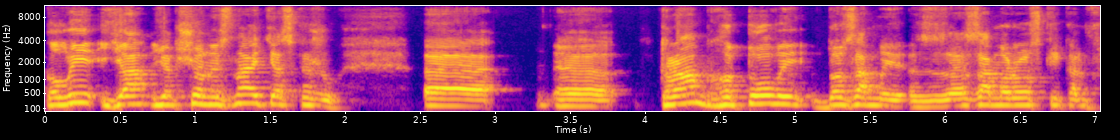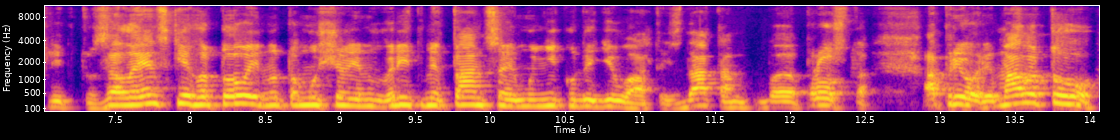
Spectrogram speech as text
коли я, якщо не знаєте, я скажу. Е, е, Трамп готовий до заморозки конфлікту. Зеленський готовий, ну тому що він в ритмі танця йому нікуди діватись. Да, там е, просто апріорі. Мало того,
